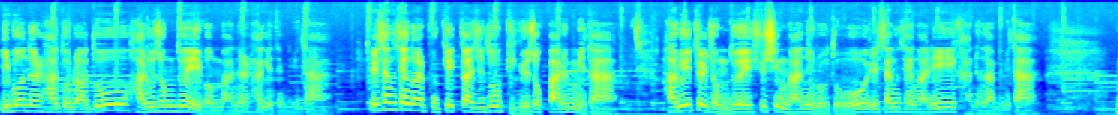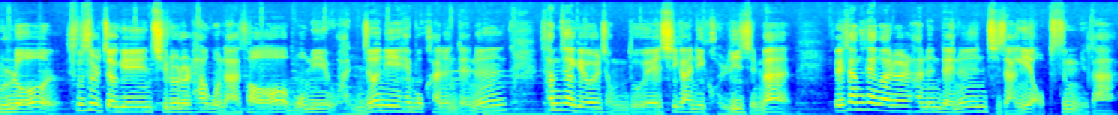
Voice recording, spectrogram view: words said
입원을 하더라도 하루 정도의 입원만을 하게 됩니다. 일상생활 복귀까지도 비교적 빠릅니다. 하루 이틀 정도의 휴식만으로도 일상생활이 가능합니다. 물론 수술적인 치료를 하고 나서 몸이 완전히 회복하는 데는 3, 4개월 정도의 시간이 걸리지만 일상생활을 하는 데는 지장이 없습니다.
